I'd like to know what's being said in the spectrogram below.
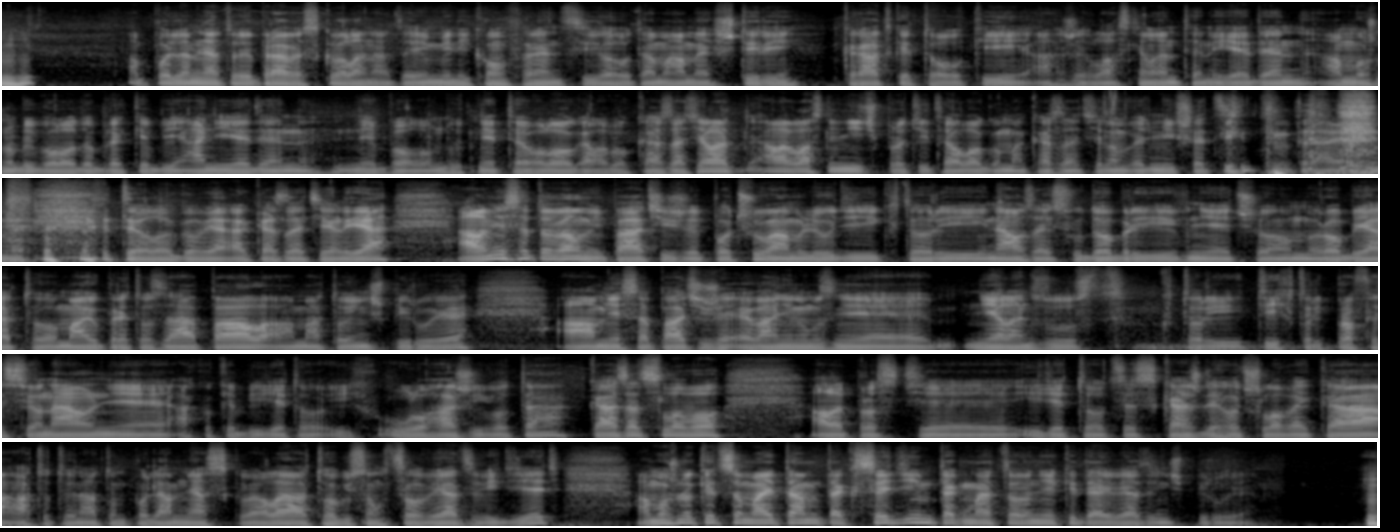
Mm-hmm. A podľa mňa to je práve skvelé na tej minikonferencii, lebo tam máme štyri krátke tolky a že vlastne len ten jeden. A možno by bolo dobre, keby ani jeden nebol nutne teológ alebo kazateľ, ale vlastne nič proti teológom a kazateľom, veď my všetci tu sme teológovia a kazatelia. Ale mne sa to veľmi páči, že počúvam ľudí, ktorí naozaj sú dobrí v niečom, robia to, majú preto zápal a ma to inšpiruje. A mne sa páči, že Evangelium znie nielen z úst ktorí, tých, ktorí profesionálne, ako keby je to ich úloha života, kázať slovo, ale proste ide to cez každého človeka človeka a toto je na tom podľa mňa skvelé a toho by som chcel viac vidieť. A možno keď som aj tam tak sedím, tak ma to niekedy aj viac inšpiruje.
